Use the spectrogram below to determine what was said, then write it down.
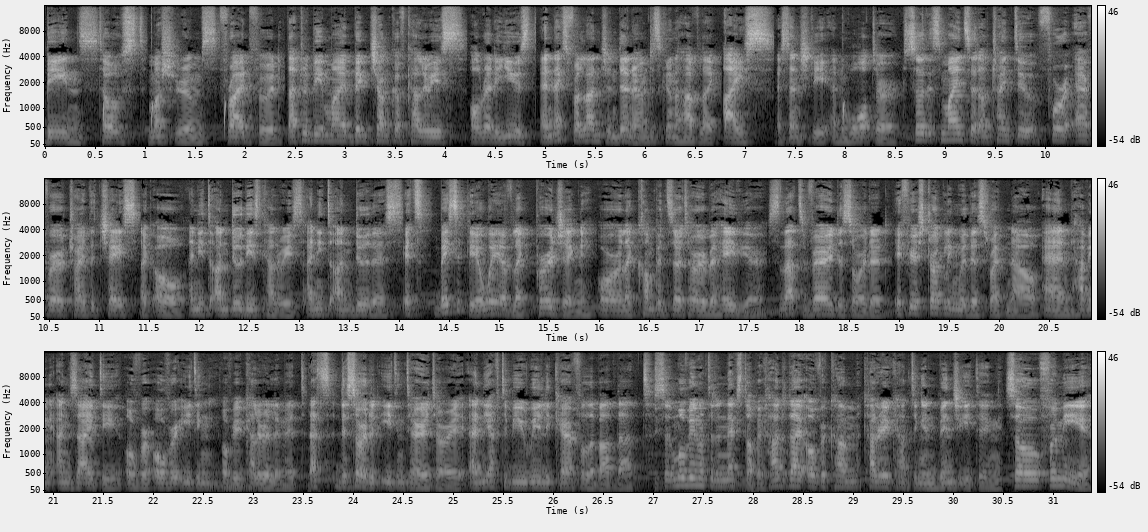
beans, toast, mushrooms, fried food, that would be my big chunk of calories already used. And next for lunch and dinner, I'm just gonna have like ice, essentially, and water. So this mindset of trying to forever try to chase like, oh, I need to undo these calories, I need to undo this. It's basically a way of like purging or like compensatory behavior. So that's very disordered. If you're struggling with this right now and having anxiety over overeating over your calorie limit, that's disordered eating territory and you have to be really careful about that. So moving on to the next topic, how did I overcome calorie counting and binge eating? So for me,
